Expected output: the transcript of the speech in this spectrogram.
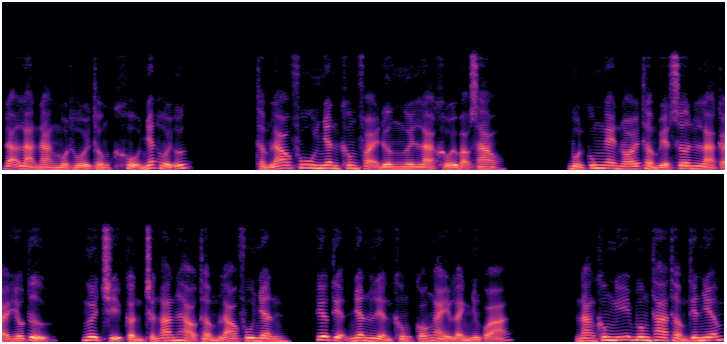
đã là nàng một hồi thống khổ nhất hồi ức. Thẩm Lao phu nhân không phải đương ngươi là khối bảo sao. Bổn cung nghe nói Thẩm Việt Sơn là cái hiếu tử, ngươi chỉ cần chấn an hảo Thẩm Lao phu nhân, kia tiện nhân liền không có ngày lành nhưng quá. Nàng không nghĩ buông tha Thẩm Thiên Nhiễm,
